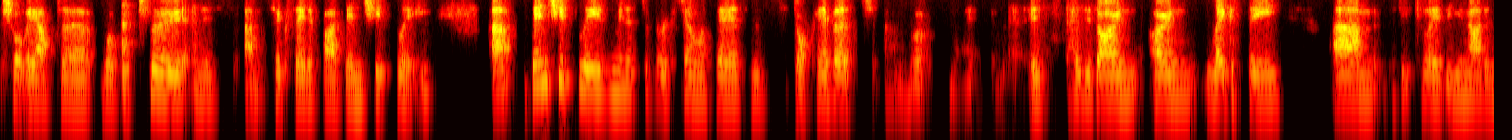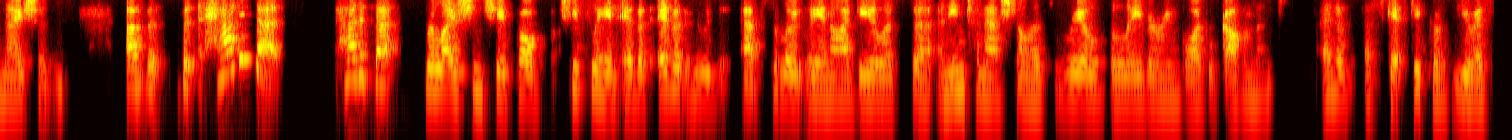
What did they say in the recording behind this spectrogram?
shortly after World War II and is um, succeeded by Ben Chifley. Uh, ben Chifley's Minister for External Affairs was Doc Evatt, um, who is, has his own, own legacy um, particularly at the United Nations. Um, but but how did that how did that relationship of Chifley and Evatt Evatt, who was absolutely an idealist, uh, an internationalist, real believer in global government, and a, a skeptic of US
